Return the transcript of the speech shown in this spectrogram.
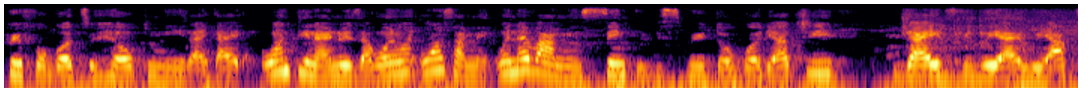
pray for god to help me. Like i one thing i know is that when once i'm in, whenever i'm in sync with the spirit of god he actually guides the way i react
